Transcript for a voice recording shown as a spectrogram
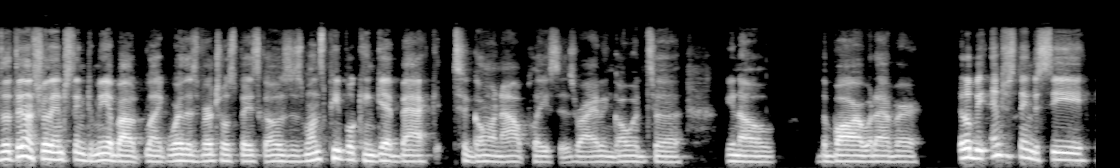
the thing that's really interesting to me about like where this virtual space goes is once people can get back to going out places, right? And going to, you know, the bar or whatever, it'll be interesting to see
